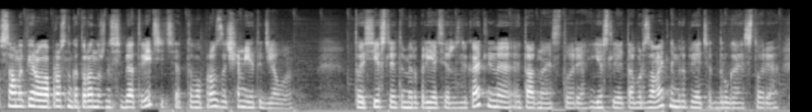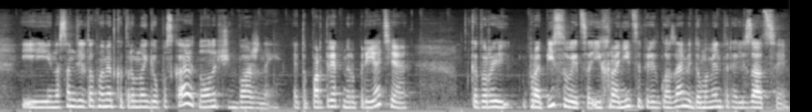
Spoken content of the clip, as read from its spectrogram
Самый первый вопрос, на который нужно себе ответить, это вопрос, зачем я это делаю. То есть, если это мероприятие развлекательное, это одна история. Если это образовательное мероприятие, это другая история. И на самом деле тот момент, который многие упускают, но он очень важный. Это портрет мероприятия, который прописывается и хранится перед глазами до момента реализации,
